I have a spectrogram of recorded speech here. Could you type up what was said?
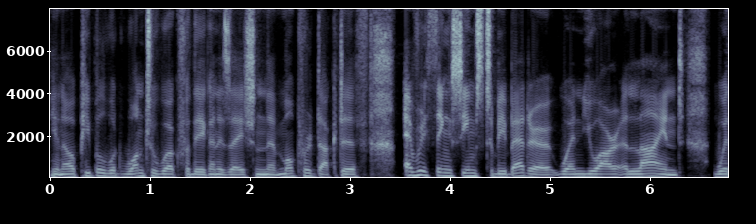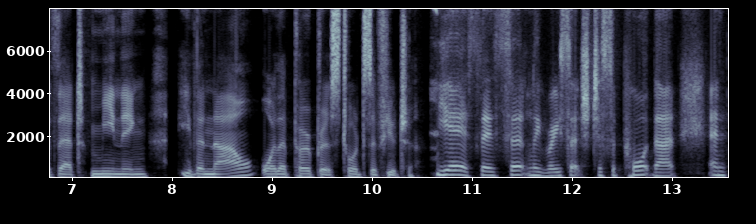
You know, people would want to work for the organization. They're more productive. Everything seems to be better when you are aligned with that meaning, either now or the purpose towards the future. Yes, there's certainly research to support that. And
